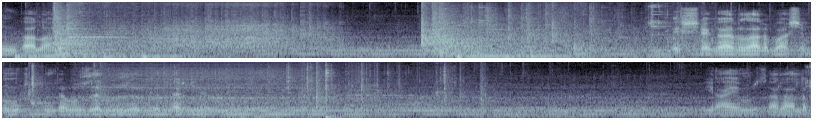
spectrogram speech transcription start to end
Alalım. Eşek arılar başımın üstünde vızır vızır öterken. Yayımızı alalım.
